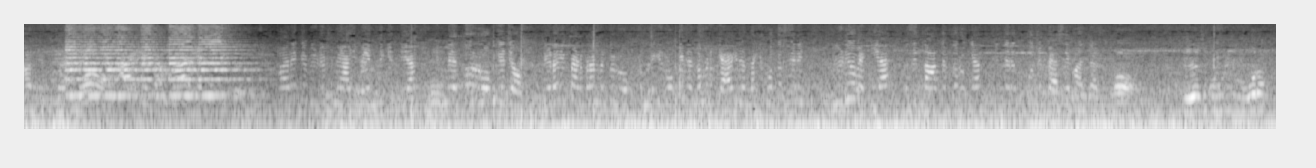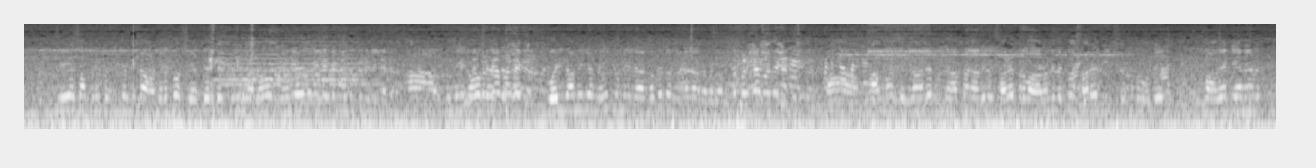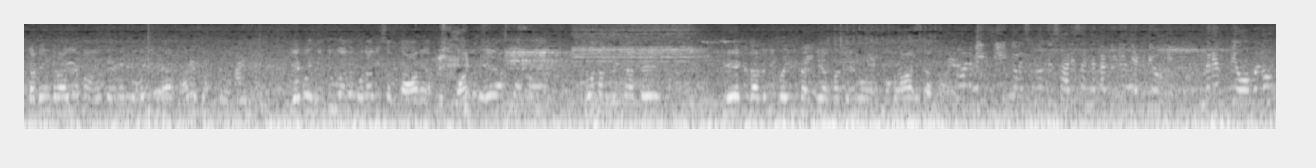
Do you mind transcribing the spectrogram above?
ਹਰ ਇੱਕ ਵੀਡੀਓ 'ਚ ਮੈਂ ਆਹੀ ਬੇਨਤੀ ਕੀਤੀ ਆ ਕਿ ਮੇਰੇ ਤੋਂ ਰੋਕ ਕੇ ਜਾਓ ਜਿਹੜਾ ਵੀ ਭੈਣ ਭਰਾ ਮੇਰੇ ਤੋਂ ਰੋਕ ਮਤਲਬ ਕਿ ਰੋਕ ਕੇ ਜਾਂਦਾ ਮੈਨੂੰ ਕਹਿ ਕੇ ਜਾਂਦਾ ਕਿ ਪੁੱਤ ਤੇਰੀ ਵੀਡੀਓ ਵੇਖੀ ਆ ਅਸੀਂ ਤਾਂ ਤੇਰੇ ਤੋਂ ਰੁਕਿਆ ਕਿ ਤੇਰੇ ਤੋਂ ਕੁਝ ਪੈਸੇ ਬਣ ਜਾਣ ਹਾਂ ਕੇਸ ਪੂਰੀ ਮੋਹਰ ਕੇਸ ਆਪਣੀ ਬੱਚੀ ਦੇ ਰੱਖੋ ਸਿਰ ਦੇ ਉੱਤੇ ਚੁੰਨੀਆਂ ਲਓ ਹਾਂ ਚੁੰਨੀ ਲਓ ਸਿਰ ਦੇ ਉੱਤੇ। ਕੋਈ ਗੱਲ ਨਹੀਂ ਜੇ ਨਹੀਂ ਚੁੰਨੀ ਲੈ ਸਕਦੇ ਤਾਂ ਮੈਂ ਲੈ ਸਕਦਾ ਬੜਕਾ ਹਾਂ ਆਪਾਂ ਸਿੱਖਾਂ ਦੇ ਪੰਜਾਬ ਭੈਣਾਂ ਦੇ ਵਿੱਚ ਸਾਰੇ ਪਰਿਵਾਰਾਂ ਦੇ ਵਿੱਚ ਉਹ ਸਾਰੇ ਵੀਰ ਸਿਰ ਖਲੋਤੇ ਨੇ ਭਾਵੇਂ ਕਿਸੇ ਨੇ ਕਟਿੰਗ ਕਰਾਈ ਹੈ ਭਾਵੇਂ ਕਿਸੇ ਨੇ ਕੋਈ ਵੀ ਕਰਾਇਆ ਸਾਰੇ ਸਿਰ ਖਲੋਤੇ ਨੇ ਜੇ ਕੋਈ ਹਿੰਦੂ ਆ ਤਾਂ ਉਹਦਾ ਵੀ ਸਤਿਕਾਰ ਆ ਗੱਲ ਇਹ ਆ ਵੀ ਆਪਾਂ ਸੋਸ਼ਲ ਮੀਡੀਆ ਤੇ ਫੇਕ ਗੱਲ ਨਹੀਂ ਕੋਈ ਵੀ ਕਰਕੇ ਆਪਾਂ ਕਿਸੇ ਨੂੰ ਗੁੰਮਰਾਹ ਨਹੀਂ ਕਰਨਾ। ਹੁਣ ਵੀਰ ਜੀ ਗੱਲ ਸੁਣੋ ਤੇ ਸਾਰੀ ਸੰਗਤਾਂ ਵੀਡੀਓ ਦੇਖਦੀ ਹੋਗੀ ਮੇਰੇ ਪਿਓ ਵੱਲੋਂ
